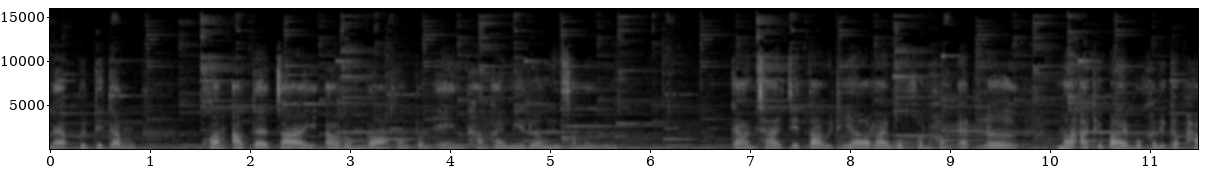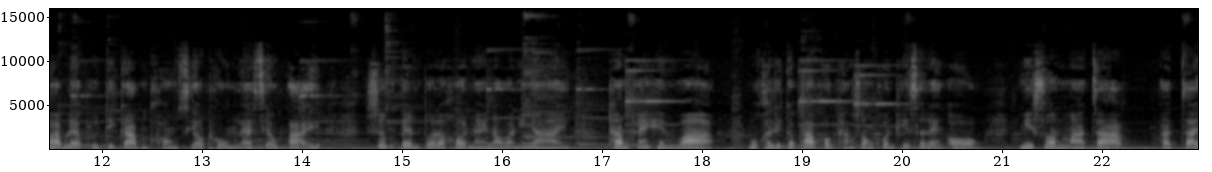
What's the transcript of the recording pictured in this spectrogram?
และพฤติกรรม ความเอาแต่ใจอารมณ์ร้อนของตนเองทำให้มีเรื่องอยู่เสมอ การใช้จิตวิทยารายบุคคลของแอดเลอร์ มาอธิบายบุคลิกภาพและพฤติกรรมของเสี่ยวถงและเสี่ยวไป ซึ่งเป็นตัวละครในนวนิยายทำให้เห็นว่าบุคลิกภาพของทั้งสองคนที่แสดงออก มีส่วนมาจากปัจจัย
